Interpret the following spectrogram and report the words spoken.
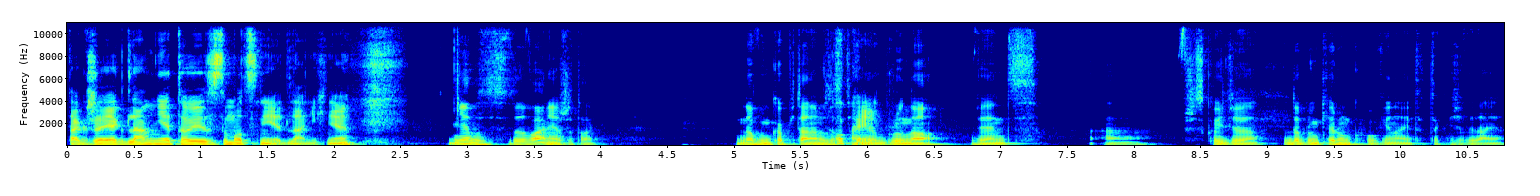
Także jak dla mnie to jest wzmocnienie dla nich, nie? Nie, no zdecydowanie, że tak. Nowym kapitanem zostanie Okej. Bruno, więc wszystko idzie w dobrym kierunku w United, tak mi się wydaje.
